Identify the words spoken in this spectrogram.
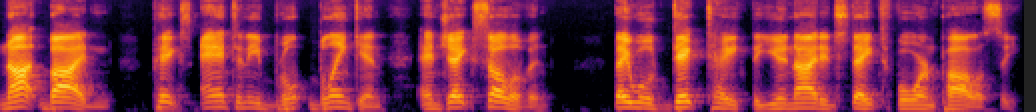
not Biden, picks Anthony Blinken and Jake Sullivan. They will dictate the United States foreign policy.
